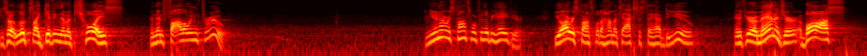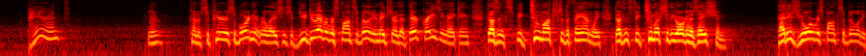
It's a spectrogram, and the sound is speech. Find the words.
And so it looks like giving them a choice and then following through. And you're not responsible for their behavior. You are responsible to how much access they have to you. And if you're a manager, a boss, parent, you know, kind of superior subordinate relationship, you do have a responsibility to make sure that their crazy making doesn't speak too much to the family, doesn't speak too much to the organization. That is your responsibility.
